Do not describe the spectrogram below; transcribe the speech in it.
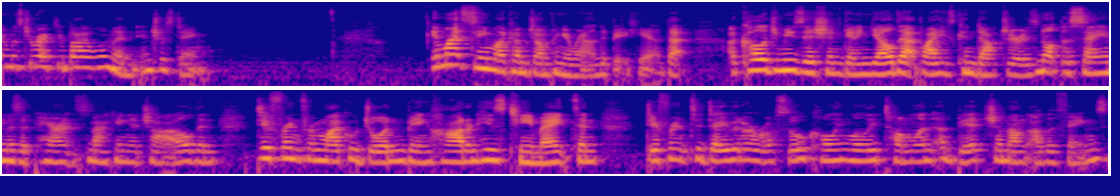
Own was directed by a woman. Interesting. It might seem like I'm jumping around a bit here, that a college musician getting yelled at by his conductor is not the same as a parent smacking a child, and different from Michael Jordan being hard on his teammates, and different to David O. Russell calling Lily Tomlin a bitch, among other things,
